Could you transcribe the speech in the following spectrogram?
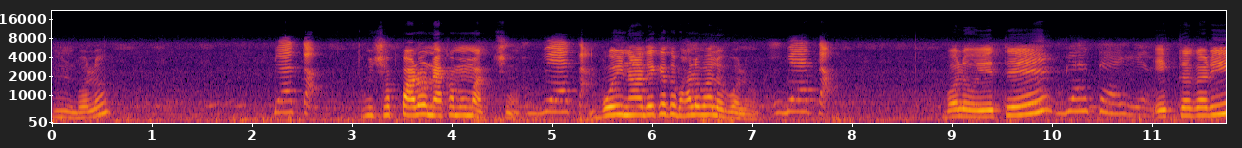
হুম বলো। তুমি সব পারো ন্যাকামো মারছো। বই না দেখে তো ভালো ভালো বলো। বলো এতে এক্কা গাড়ি?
